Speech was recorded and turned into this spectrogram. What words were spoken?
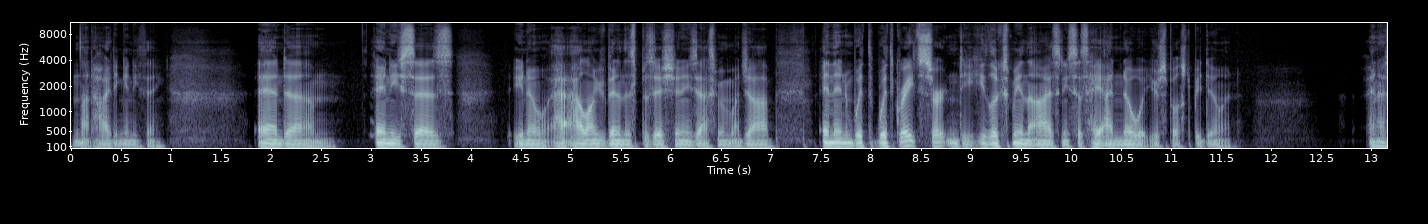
I'm not hiding anything." And um, and he says, you know, how long you've been in this position. He's asking me my job. And then with, with great certainty, he looks me in the eyes and he says, Hey, I know what you're supposed to be doing. And I,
